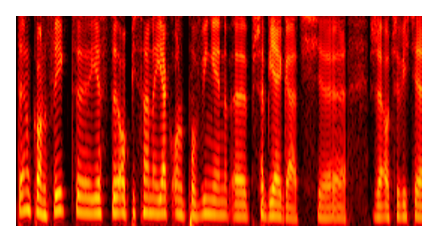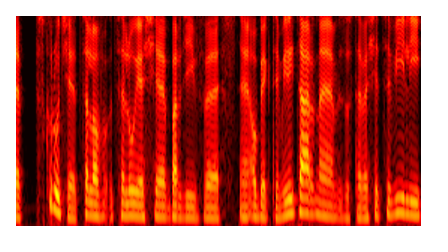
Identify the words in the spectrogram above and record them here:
ten konflikt y, jest opisany, jak on powinien y, przebiegać, y, że oczywiście w skrócie celuje się bardziej w obiekty militarne, zostawia się cywili,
